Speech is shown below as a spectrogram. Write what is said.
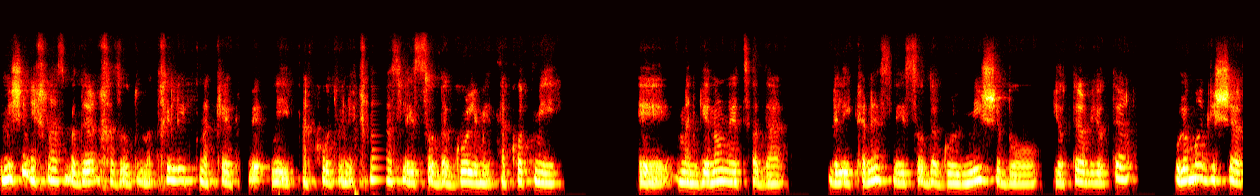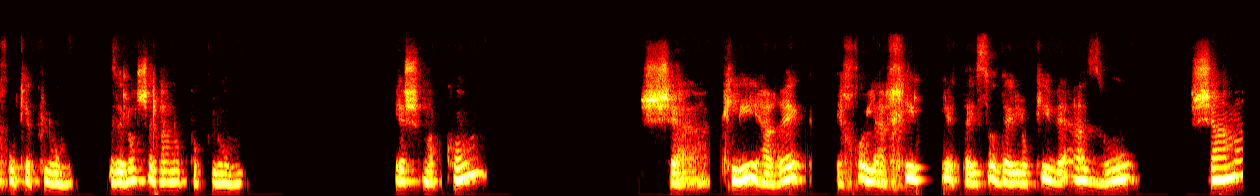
מי שנכנס בדרך הזאת ומתחיל להתנקט מהתנקות ונכנס ליסוד הגולם, להתנקות ממנגנון עץ הדת ולהיכנס ליסוד הגולמי שבו יותר ויותר, הוא לא מרגיש שייכות לכלום. זה לא שלנו פה כלום. יש מקום שהכלי הריק יכול להכיל את היסוד האלוקי, ואז הוא, שמה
